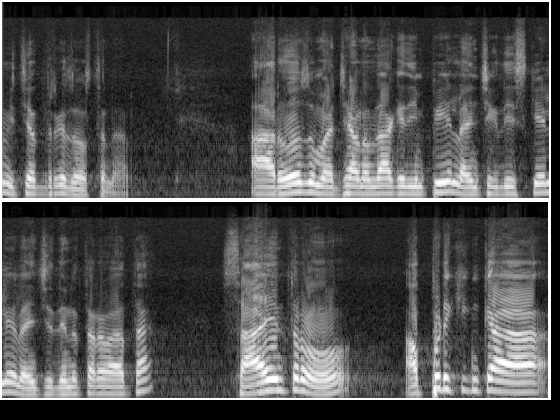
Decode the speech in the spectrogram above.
విచిత్రంగా చూస్తున్నారు. ఆ రోజు మధ్యాహ్నం దాకా దింపి లంచ్కి తీసుకెళ్ళి లంచ్ తిన్న తర్వాత సాయంత్రం అప్పటికి ఇంకా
